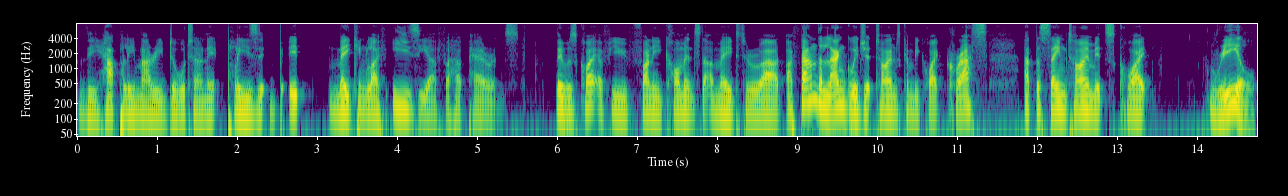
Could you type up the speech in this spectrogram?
the happily married daughter and it please it, it making life easier for her parents. There was quite a few funny comments that are made throughout. I found the language at times can be quite crass. At the same time, it's quite real.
